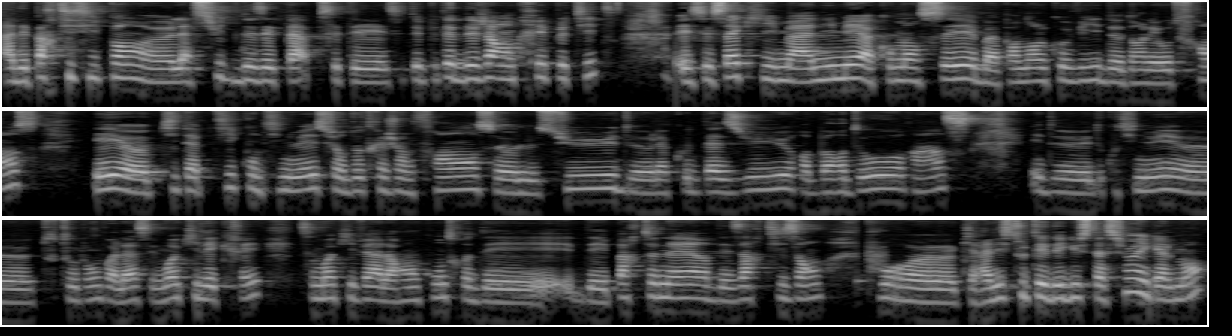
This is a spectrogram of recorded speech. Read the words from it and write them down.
à des participants euh, la suite des étapes, c'était c'était peut-être déjà ancré petite. Et c'est ça qui m'a animée à commencer bah, pendant le Covid dans les Hauts-de-France et euh, petit à petit continuer sur d'autres régions de France, euh, le sud, euh, la Côte d'Azur, Bordeaux, Reims, et de, continuer tout au long. Voilà, c'est moi qui l'ai créé, c'est moi qui vais à la rencontre des, des partenaires, des artisans pour qui réalisent toutes les dégustations également,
